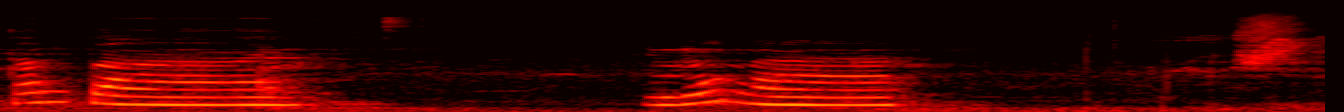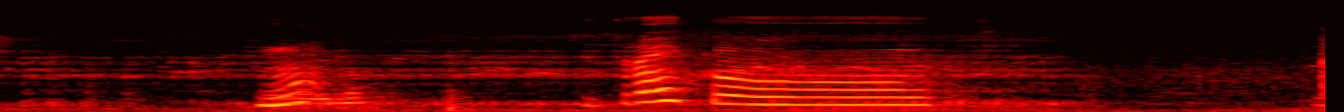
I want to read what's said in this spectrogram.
Tantay. Si Luna. Hmm? Si Tricol. Si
